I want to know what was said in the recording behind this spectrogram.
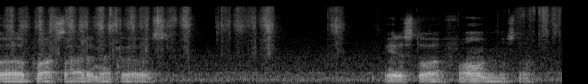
uh, peroxide in there because it'll start foaming and stuff.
